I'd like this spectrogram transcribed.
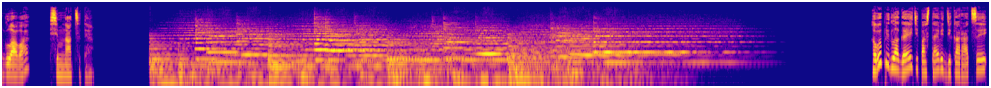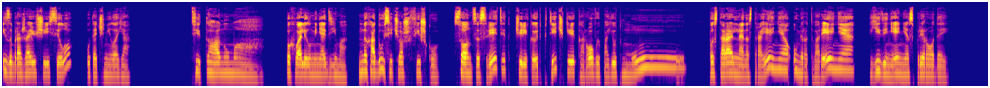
Глава 17 «Вы предлагаете поставить декорации, изображающие село?» — уточнила я. «Титанума!» — похвалил меня Дима. «На ходу сечешь фишку. Солнце светит, чирикают птички, коровы поют му Пасторальное настроение, умиротворение, единение с природой.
